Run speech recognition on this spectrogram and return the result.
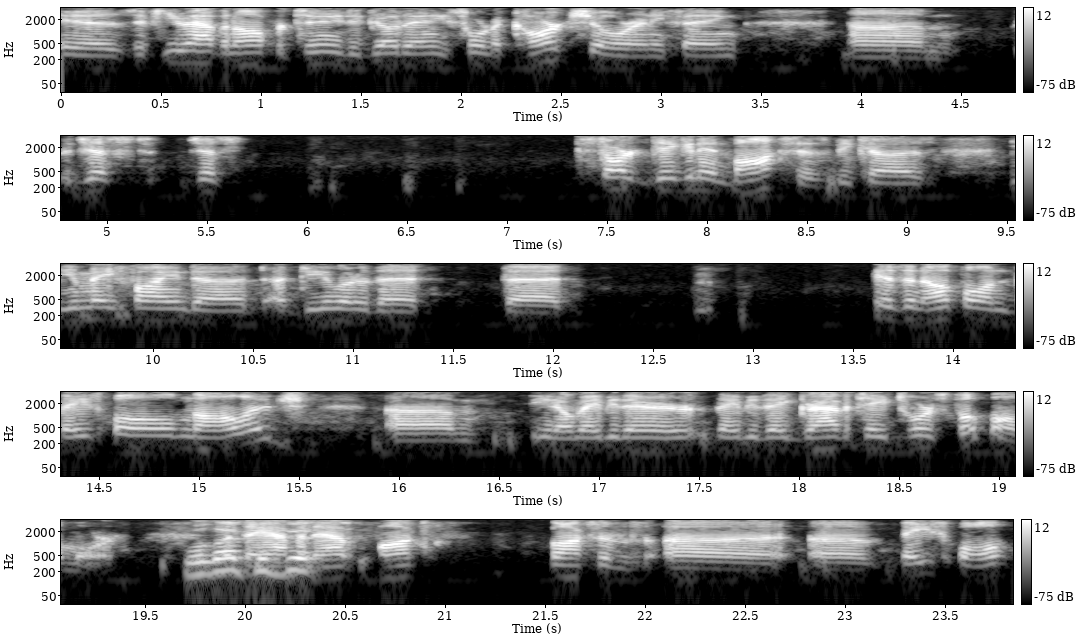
is if you have an opportunity to go to any sort of card show or anything, um, just just start digging in boxes because you may find a, a dealer that that isn't up on baseball knowledge. Um, you know, maybe they're maybe they gravitate towards football more. Well, But that's they a happen good. to have a box box of uh, uh, baseball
